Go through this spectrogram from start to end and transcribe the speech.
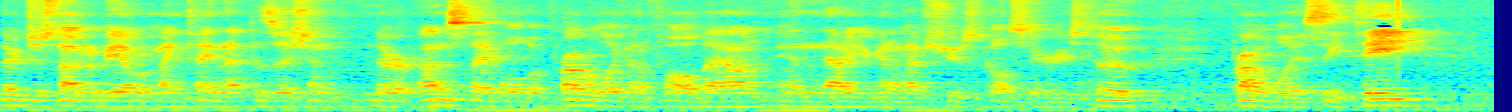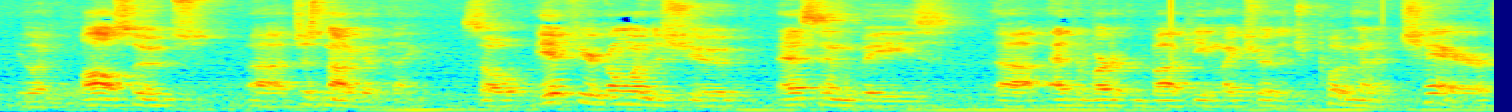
they're just not going to be able to maintain that position. They're unstable. They're probably going to fall down, and now you're going to have shoot skull series two, probably a CT. You look at lawsuits, uh, just not a good thing. So if you're going to shoot SMVs uh, at the vertical bucky, make sure that you put them in a chair,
